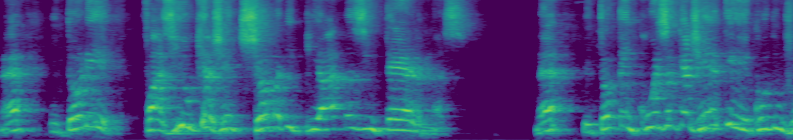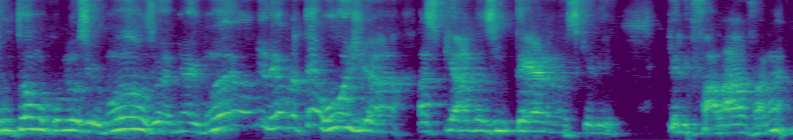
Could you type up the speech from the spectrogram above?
Né? Então, ele fazia o que a gente chama de piadas internas. Né? Então, tem coisa que a gente, quando juntamos com meus irmãos, ou a minha irmã, eu me lembro até hoje a, as piadas internas que ele, que ele falava. Né?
